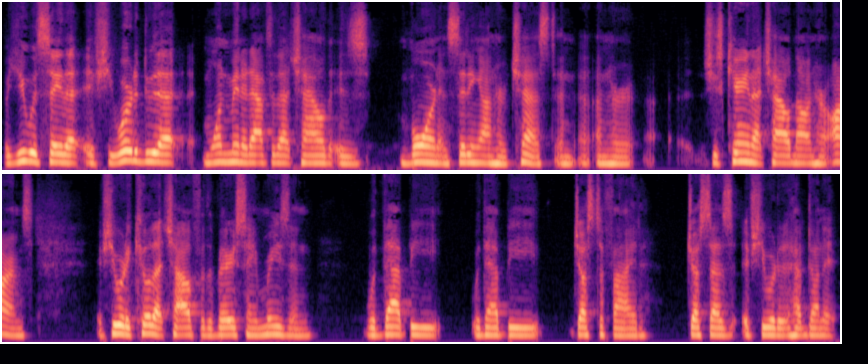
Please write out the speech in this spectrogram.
But you would say that if she were to do that one minute after that child is born and sitting on her chest and uh, on her, she's carrying that child now in her arms. If she were to kill that child for the very same reason, would that be would that be justified? Just as if she were to have done it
